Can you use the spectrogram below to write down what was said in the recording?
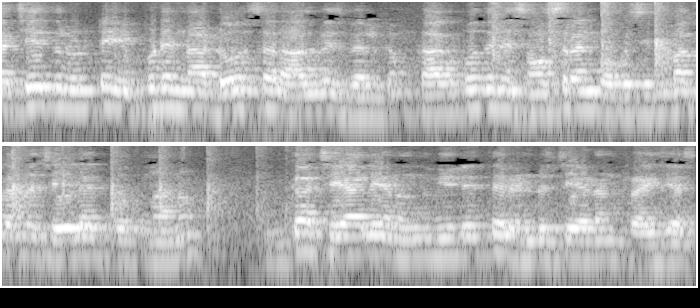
రచయితలు ఉంటే ఎప్పుడే నా డోర్స్ ఆర్ ఆల్వేస్ వెల్కమ్ కాకపోతే నేను సంవత్సరానికి ఒక సినిమా కన్నా చేయలేకపోతున్నాను. ఇంకా చేయాలి అని ఉంది. వీలైతే రెండు చేయడానికి ట్రై చేస్తాను.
